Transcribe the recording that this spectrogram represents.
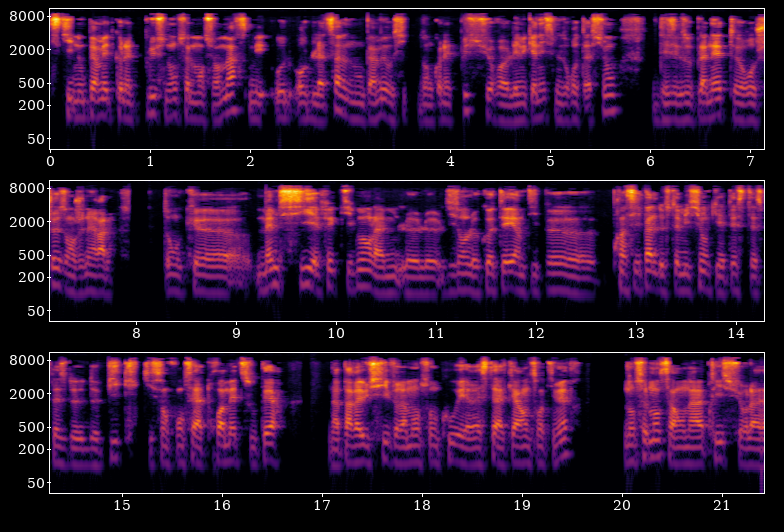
ce qui nous permet de connaître plus non seulement sur Mars, mais au-delà de ça, nous permet aussi d'en connaître plus sur euh, les mécanismes de rotation des exoplanètes rocheuses en général. Donc, euh, même si effectivement, le, disons le côté un petit peu euh, principal de cette mission, qui était cette espèce de, pic qui s'enfonçait à 3 mètres sous terre, n'a pas réussi vraiment son coup et est resté à 40 cm. Non seulement ça, on a appris sur la,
